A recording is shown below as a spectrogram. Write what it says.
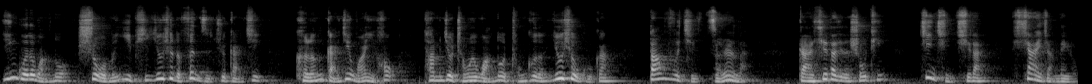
英国的网络是我们一批优秀的分子去改进，可能改进完以后，他们就成为网络重构的优秀骨干，担负起责任来。感谢大家的收听，敬请期待下一讲内容。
